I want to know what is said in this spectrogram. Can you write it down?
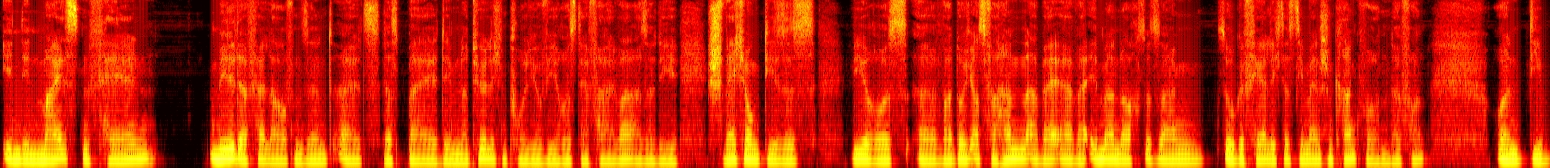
in den meisten Fällen milder verlaufen sind, als das bei dem natürlichen Poliovirus der Fall war. Also die Schwächung dieses Virus äh, war durchaus vorhanden, aber er war immer noch sozusagen so gefährlich, dass die Menschen krank wurden davon. Und die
